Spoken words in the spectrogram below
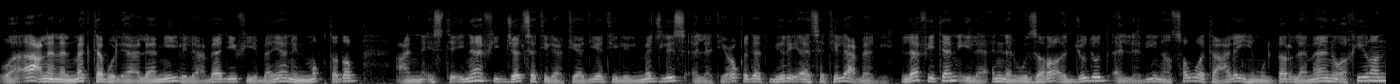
وأعلن المكتب الإعلامي للعبادي في بيان مقتضب عن استئناف الجلسة الاعتيادية للمجلس التي عقدت برئاسة العبادي لافتا إلى أن الوزراء الجدد الذين صوت عليهم البرلمان أخيرا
